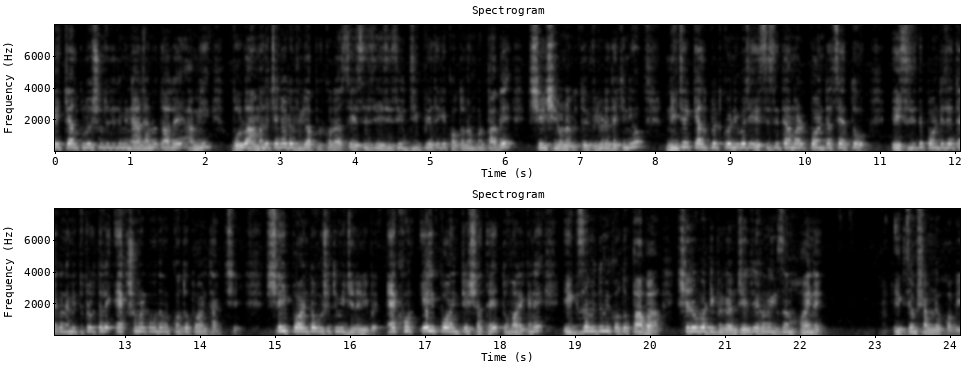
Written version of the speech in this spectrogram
এই ক্যালকুলেশন যদি তুমি না জানো তাহলে আমি বলব আমাদের চ্যানেলে ভিডিও আপলোড করা আছে। এসএসসি এসএসসির জিপিএ থেকে কত নম্বর পাবে সেই শিরোনামে। তো এই ভিডিওটা দেখে নিও। নিজের ক্যালকুলেট করে নিবা যে এসএসসিতে আমার পয়েন্ট আছে এত, এসএসসিতে পয়েন্ট আছে এত, এখন আমি টোটাল তাহলে একশো মার্কের মধ্যে আমার কত পয়েন্ট থাকছে? সেই পয়েন্ট অবশ্যই তুমি জেনে নিবে। এখন এই পয়েন্টের সাথে তোমার এখানে এক্সামে তুমি কত পাবা সেটার উপর ডিপেন্ড করেন যেহেতু এখন এক্সাম হয় নাই এক্সাম সামনে হবে,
